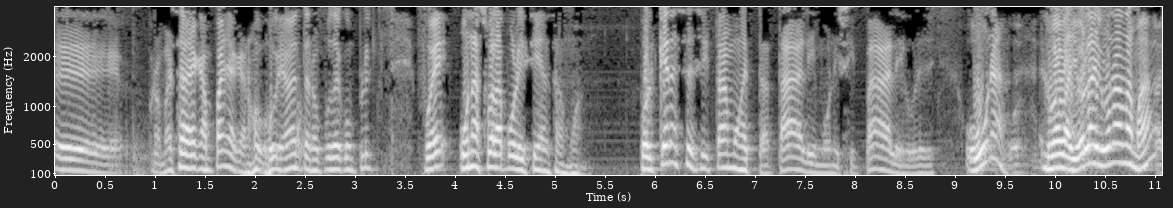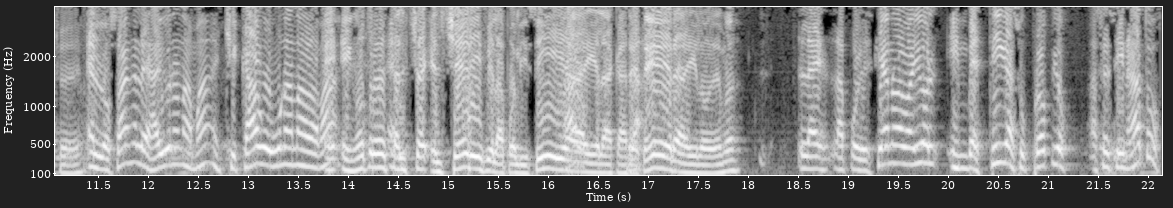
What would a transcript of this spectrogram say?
eh, promesas de campaña que no, obviamente no pude cumplir fue una sola policía en San Juan. ¿Por qué necesitamos estatal y municipal y una. En Nueva York hay una nada más. En Los Ángeles hay una nada más. En Chicago una nada más. En, otros está el, sheriff y la policía ah, y la carretera y lo demás. La, policía de Nueva York investiga sus propios asesinatos.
